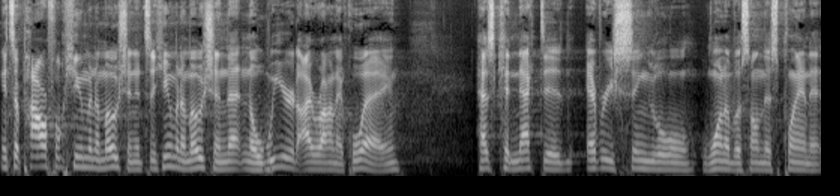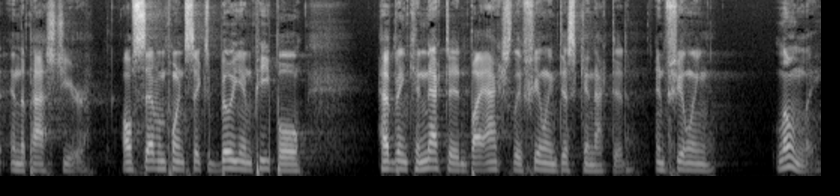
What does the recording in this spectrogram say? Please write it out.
It's a powerful human emotion. It's a human emotion that, in a weird, ironic way, has connected every single one of us on this planet in the past year. All 7.6 billion people have been connected by actually feeling disconnected and feeling lonely,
